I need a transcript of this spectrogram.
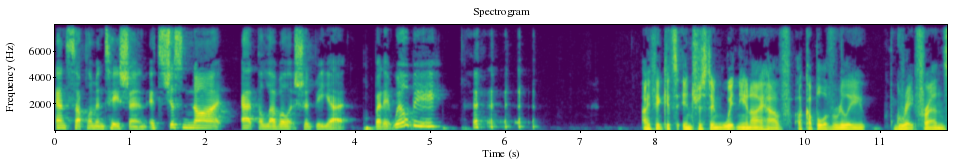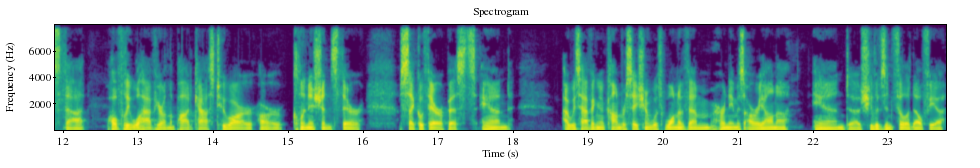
and supplementation. It's just not at the level it should be yet, but it will be. I think it's interesting. Whitney and I have a couple of really great friends that hopefully we'll have here on the podcast who are are clinicians, they're psychotherapists, and I was having a conversation with one of them. Her name is Ariana, and uh, she lives in Philadelphia.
